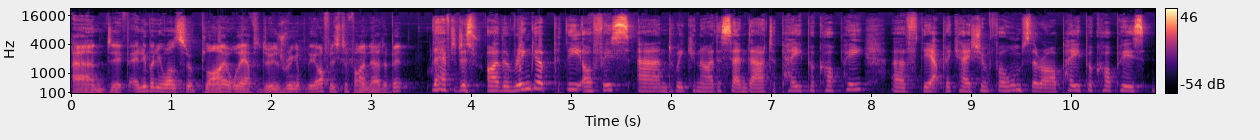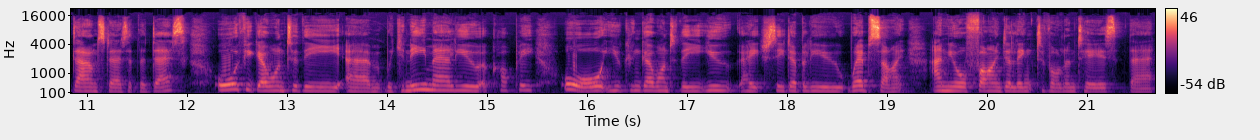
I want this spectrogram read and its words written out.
And if anybody wants to apply, all they have to do is ring up the office to find out a bit. They have to just either ring up the office and we can either send out a paper copy of the application forms. There are paper copies downstairs at the desk, or if you go onto the, um, we can email you a copy, or you can go onto the UHCW website and you'll find a link to volunteers there.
